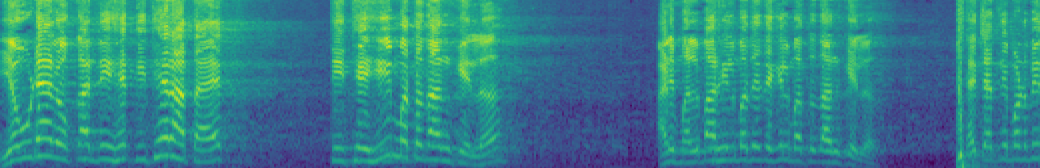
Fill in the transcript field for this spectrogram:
एवढ्या लोकांनी हे तिथे राहत आहेत तिथेही मतदान केलं आणि मलबार हिलमध्ये देखील मतदान केलं. ह्याच्यातली म्हणून मी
